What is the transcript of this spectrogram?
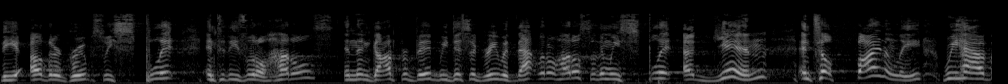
the other groups. We split into these little huddles, and then God forbid we disagree with that little huddle, so then we split again until finally we have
